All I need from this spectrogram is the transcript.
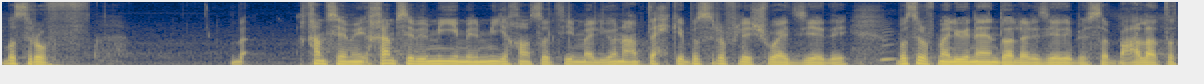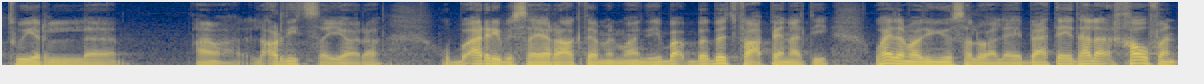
بصرف 5 5% من 135 مليون. عم تحكي بصرف لي شوية زياده بصرف مليونين دولار زيادة بصرف على تطوير آه الأرضية السيارة وبقرب السيارة أكثر من مهندس ب- بدفع بينالتي وهذا ما بدهم يوصلوا عليه. بعتقد هلأ خوفا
